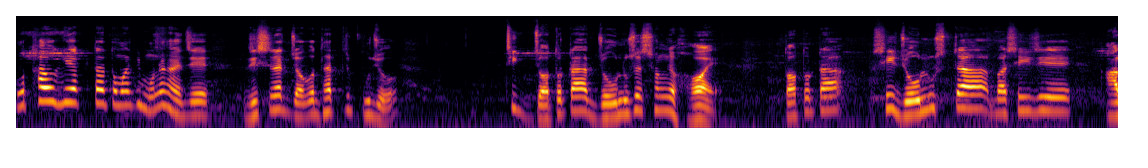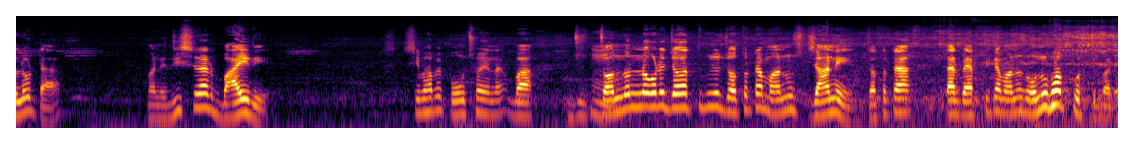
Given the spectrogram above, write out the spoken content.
কোথাও গিয়ে একটা তোমার কি মনে হয় যে ঋষিরার জগদ্ধাত্রী পুজো ঠিক যতটা জৌলুসের সঙ্গে হয় ততটা সেই জৌলুসটা বা সেই যে আলোটা মানে ঋষিরার বাইরে সেভাবে পৌঁছয় না বা চন্দননগরের জগদ্ধাত্রী পুজো যতটা মানুষ জানে যতটা তার ব্যাপ্তিটা মানুষ অনুভব করতে পারে।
